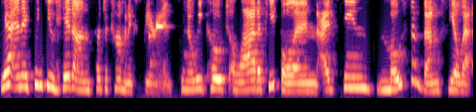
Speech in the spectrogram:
Yeah, and I think you hit on such a common experience. You know, we coach a lot of people, and I've seen most of them feel that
